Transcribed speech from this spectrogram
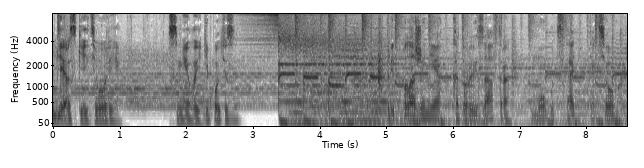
Дерзкие теории, смелые гипотезы. Предположения, которые завтра могут стать аксиомами.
